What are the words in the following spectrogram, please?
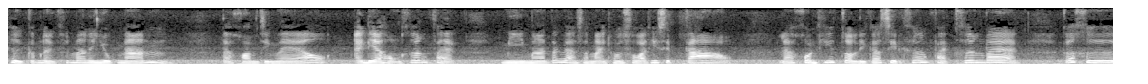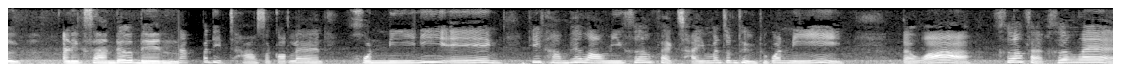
ถือกำเนิดขึ้นมาในยุคนั้น แต่ความจริงแล้ว ไอเดียของเครื่องแฟกมีมาตั้งแต่สมัยทศวรรษที่ 19 และคนที่จดลิขสิทธิ์เครื่องแฟกเครื่องแรก ก็คืออเล็กซานเดอร์เบน นักประดิษฐ์ชาวสกอตแลนด์ คนนี้นี่เองที่ทำให้เรามีเครื่องแฟกใช้มาจนถึงทุกวันนี้ แต่ว่าเครื่องแฟกซ์เครื่องแรก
